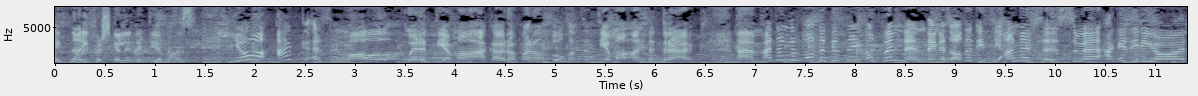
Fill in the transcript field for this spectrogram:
uit na die verskillende temas? Ja, ek is mal oor 'n tema. Ek hou daarvan om volgens 'n tema aan te trek. Ehm um, ek dink dit is altyd dis net opwindend en is altyd ietsie anders is. So ek het hierdie jaar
